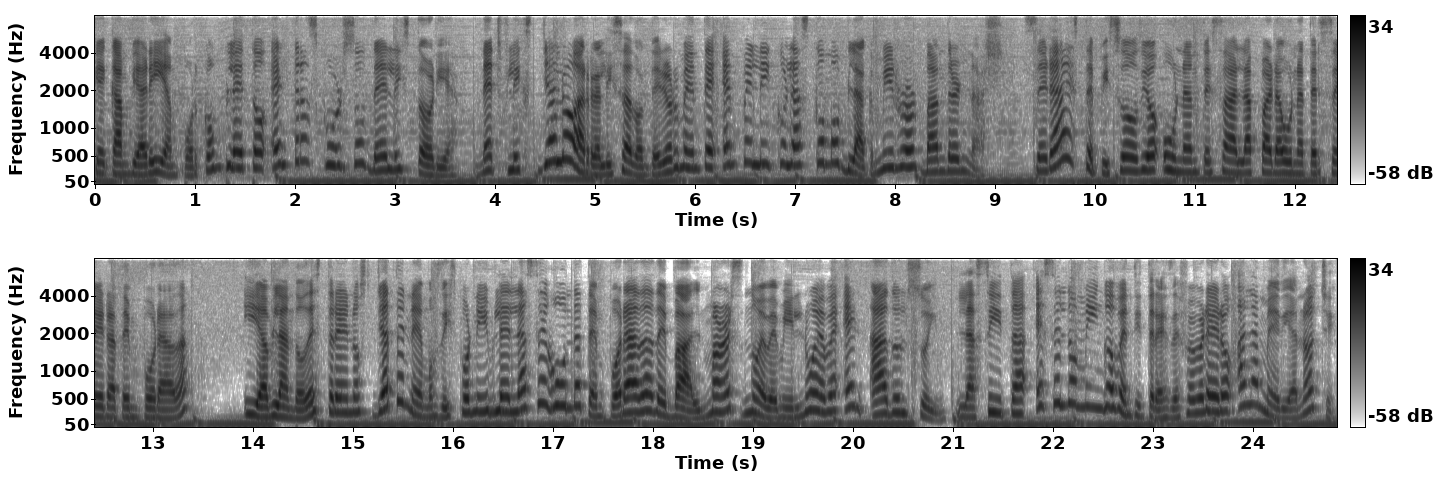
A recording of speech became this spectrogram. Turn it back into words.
que cambiarían por completo el transcurso de la historia. Netflix ya lo ha realizado anteriormente en películas como Black Mirror Bandersnatch. ¿Será este episodio una antesala para una tercera temporada? Y hablando de estrenos, ya tenemos disponible la segunda temporada de Val Mars 9009 en Adult Swim. La cita es el domingo 23 de febrero a la medianoche.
